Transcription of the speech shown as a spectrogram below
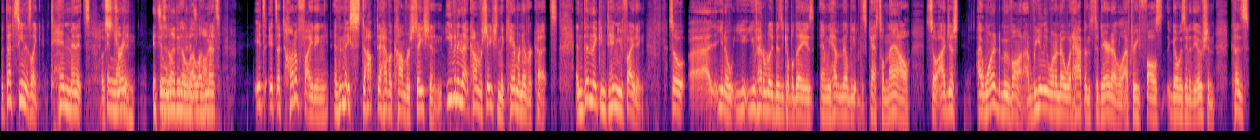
but that scene is like ten minutes of straight. Eleven. It's Is it eleven minutes 11 long. minutes? It's it's a ton of fighting, and then they stop to have a conversation. Even in that conversation, the camera never cuts, and then they continue fighting. So, uh, you know, you, you've had a really busy couple days, and we haven't been able to get to this cast till now. So I just I wanted to move on. I really want to know what happens to Daredevil after he falls goes into the ocean because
